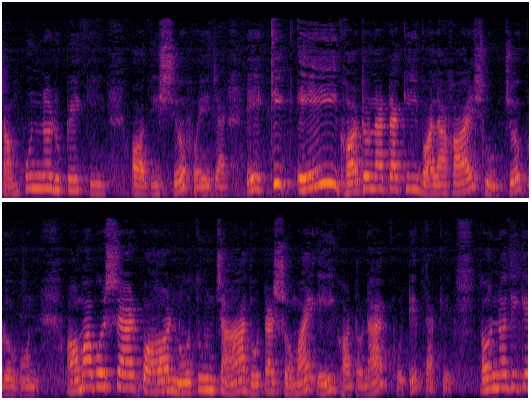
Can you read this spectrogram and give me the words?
সম্পূর্ণরূপে কি অদৃশ্য হয়ে যায়। এই ঠিক এই ঘটনাটা কি বলা হয় সূর্যগ্রহণ? অমাবস্যার পর নতুন চাঁদ ওঠার সময় এই ঘটনা ঘটে থাকে। অন্যদিকে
